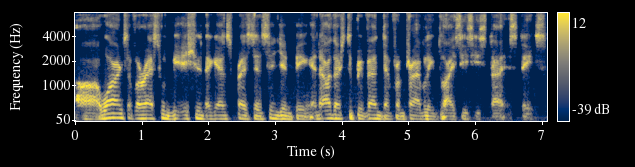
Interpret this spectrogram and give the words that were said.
uh, warrants of arrest would be issued against President Xi Jinping and others to prevent them from traveling to ICC st- states.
